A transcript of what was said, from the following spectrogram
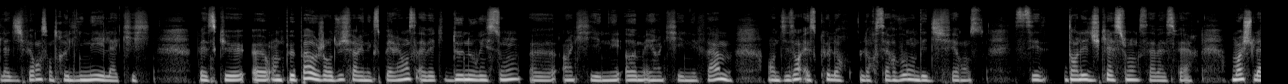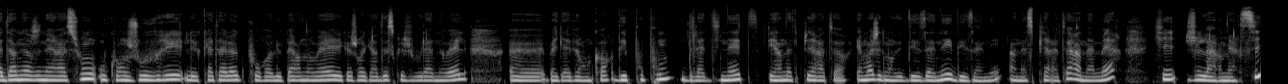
la différence entre l'inné et l'acquis. Parce que on ne peut pas aujourd'hui faire une expérience avec deux nourrissons, un qui est né homme et un qui est né femme, en disant est-ce que leurs leur cerveaux ont des différences? C'est dans l'éducation que ça va se faire. Moi, je suis la dernière génération où quand j'ouvrais le catalogue pour euh, le Père Noël et que je regardais ce que je voulais à Noël, euh, bah, il y avait encore des poupons, de la dinette et un aspirateur. Et moi, j'ai demandé des années et des années un aspirateur à ma mère qui, je la remercie,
